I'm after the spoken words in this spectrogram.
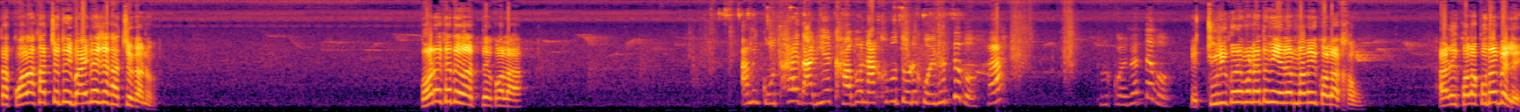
তা কলা খাচ্ছ তুই বাইরে এসে খাচ্ছ কেন? ঘরে খেতে পারতে কলা। আমি কোথায় দাঁড়িয়ে খাব না খাব তোরে কই ভেত দেবো? হ্যাঁ? তোরে কই ভেত দেবো? এ চুরি করে মানে তুমি এরম ভাবেই কলা খাও। আর এই কলা কোথায় পেলে?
